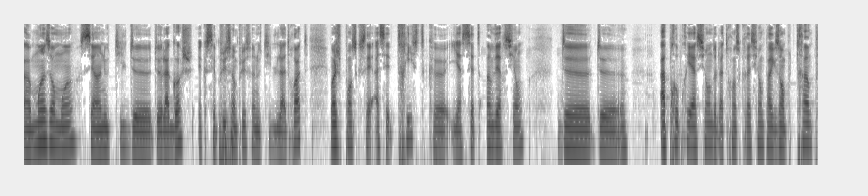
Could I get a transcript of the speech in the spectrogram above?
euh, moins en moins c'est un outil de, de la gauche et que c'est plus mhm. en plus un outil de la droite. Moi, je pense que c'est assez triste qu'il y a cette inversion de, de appropriation de la transgression. Par exemple, Trump,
